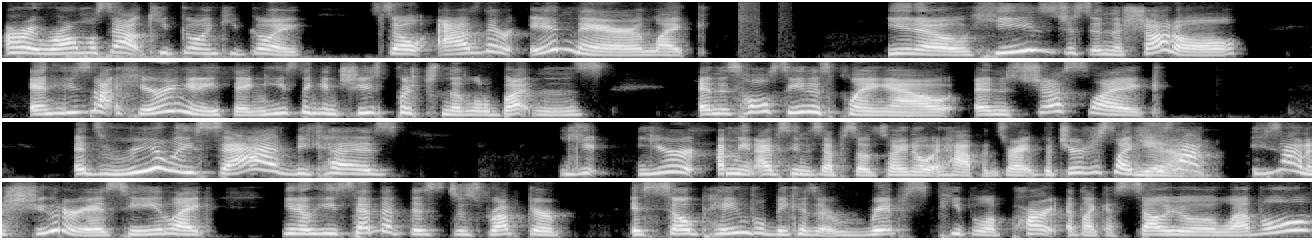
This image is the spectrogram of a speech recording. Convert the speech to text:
all right, we're almost out. Keep going, keep going. So as they're in there, like, you know, he's just in the shuttle and he's not hearing anything. He's thinking she's pushing the little buttons, and this whole scene is playing out, and it's just like, it's really sad because you, you're. I mean, I've seen this episode, so I know what happens, right? But you're just like, Yeah. he's not. He's not a shooter, is he? Like, you know, he said that this disruptor is so painful because it rips people apart at like a cellular level,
